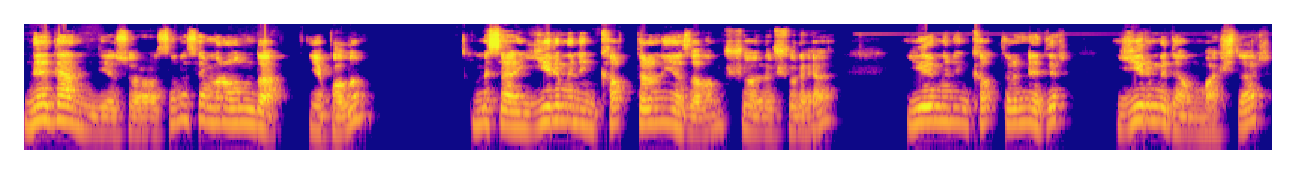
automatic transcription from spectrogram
Neden diye sorarsanız hemen onu da yapalım. Mesela 20'nin katlarını yazalım şöyle şuraya. 20'nin katları nedir? 20'den başlar.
